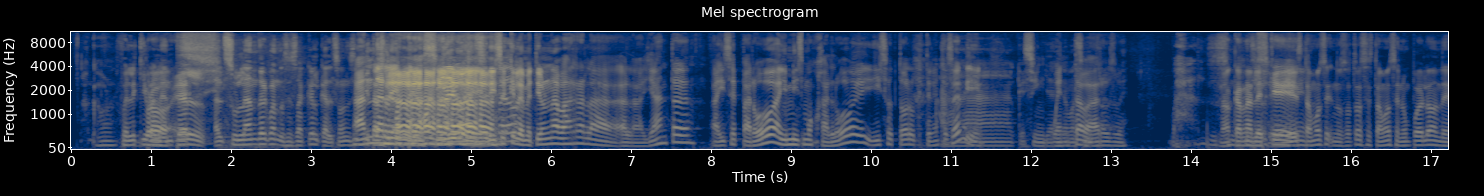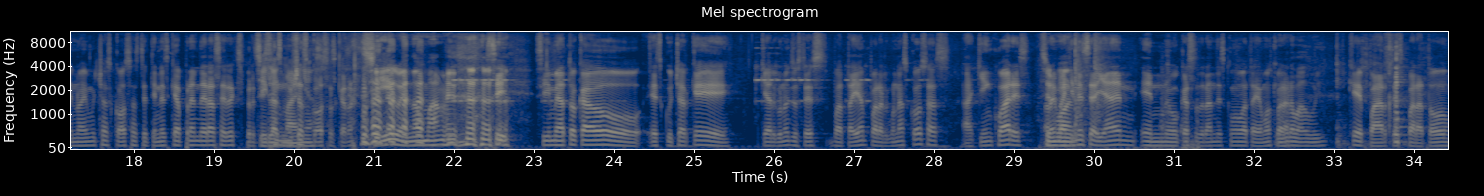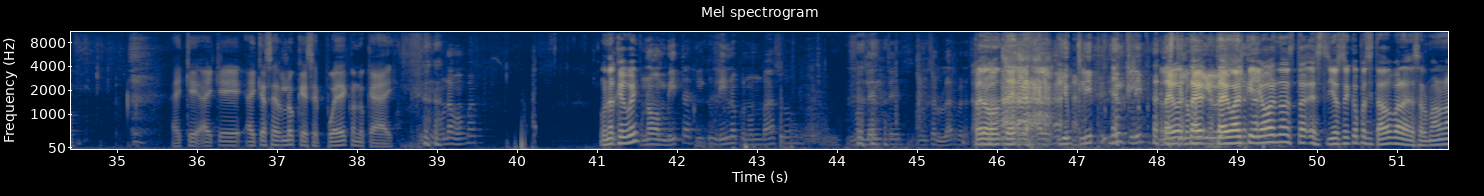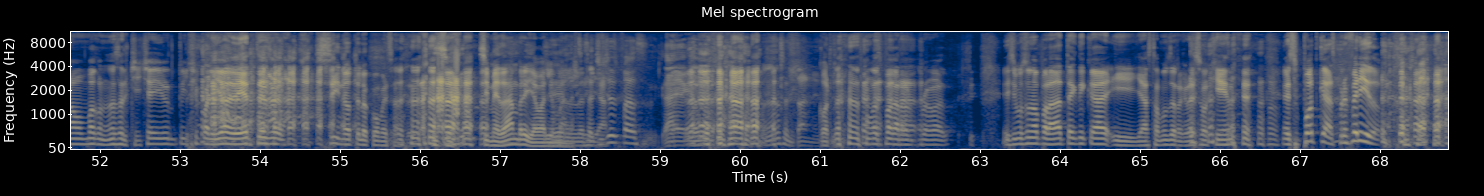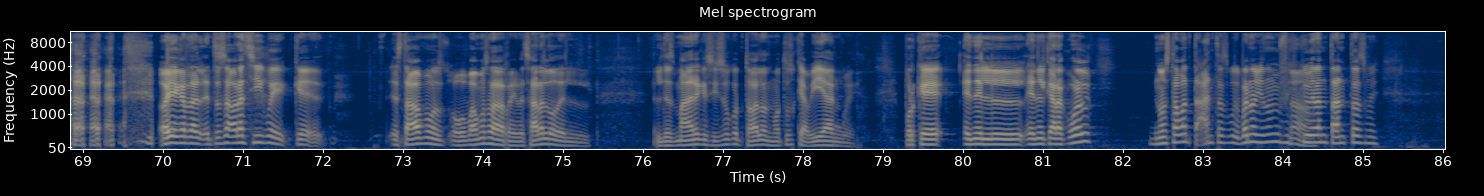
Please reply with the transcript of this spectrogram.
Fue el equivalente Bro, al, es- al Zulander cuando se saca el calzón. sin Ándale, güey. Dice que le metieron una barra a la, a la llanta. Ahí se paró, ahí mismo jaló y hizo todo lo que tenía que hacer. Y Ah, ok. Ya, ya 50 más o menos. varos, güey. No, carnal, es Sí. que estamos, nosotros estamos en un pueblo donde no hay muchas cosas. Te tienes que aprender a hacer expertise Sí, las en muchas cosas, carnal. Sí, güey, no mames. sí, sí me ha tocado escuchar que, que algunos de ustedes batallan para algunas cosas aquí en Juárez. Ahora imagínense allá en, en Nuevo Casas Grandes cómo batallamos Qué para grabado, güey. qué partes, para todo. Hay que, hay que, hay que hacer lo que se puede con lo que hay. Una bomba. ¿Una qué, güey? Una bombita aquí, un lino con un vaso. unos lentes y un celular, ¿verdad? Pero de- y un clip. y un clip. está, igual que yo, ¿no? Está- es- yo estoy capacitado para desarmar una bomba con una salchicha y un pinche palillo de dientes, güey. Si no te lo comes antes. Si me da hambre, ya valió Sí, mal. las salchichas para... Corta. Nomás para agarrar pruebas. Hicimos una parada técnica y ya estamos de regreso aquí en, en su podcast preferido. Oye, carnal, entonces ahora sí, güey, que estábamos o vamos a regresar a lo del el desmadre que se hizo con todas las motos que habían, güey. Porque en el, en el Caracol no estaban tantas, güey. Bueno, yo no me fijé No. que hubieran tantas, güey.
